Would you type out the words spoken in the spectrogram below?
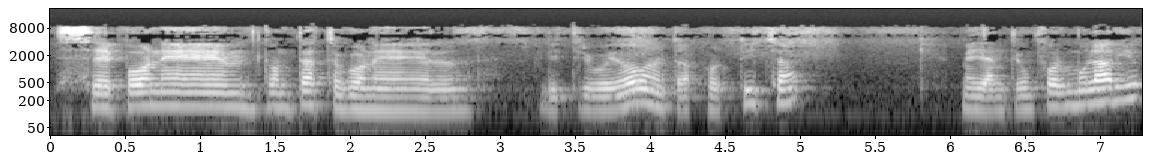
se pone en contacto con el distribuidor, con el transportista, mediante un formulario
